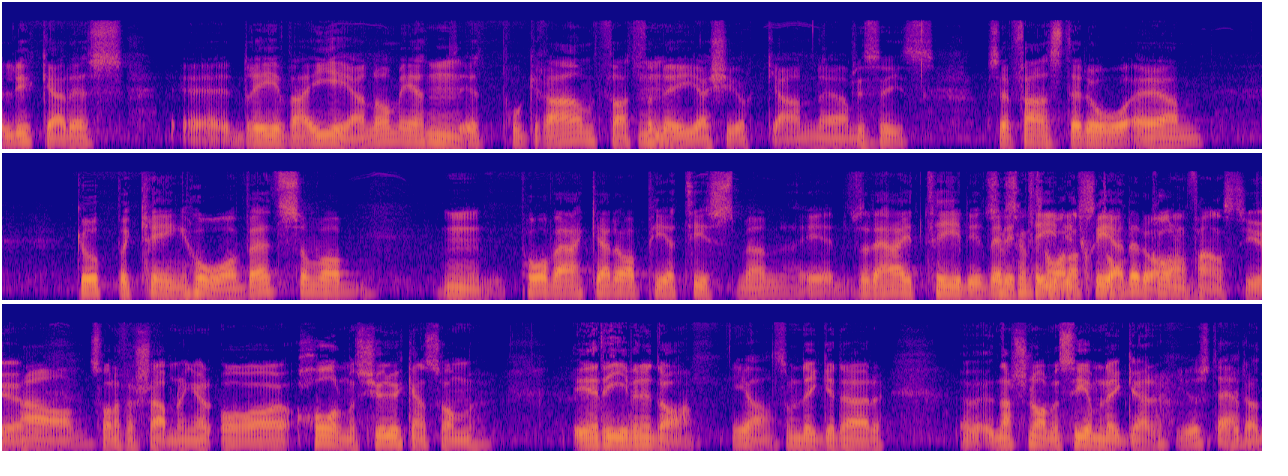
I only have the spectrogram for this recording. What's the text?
lyckades driva igenom ett, mm. ett program för att mm. förnya kyrkan. Precis. Sen fanns det då grupper kring hovet som var mm. påverkade av pietismen. Så det här är tidigt, väldigt tidigt skede. Då, Stockholm fanns det ju ja. sådana församlingar och Holmskyrkan som är riven idag, ja. som ligger där eh, Nationalmuseum ligger. Just det.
